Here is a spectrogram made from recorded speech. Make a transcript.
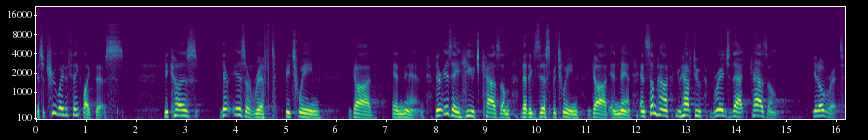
It's a true way to think like this because there is a rift between God and man. There is a huge chasm that exists between God and man. And somehow you have to bridge that chasm, get over it.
